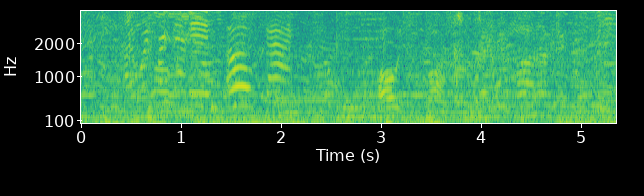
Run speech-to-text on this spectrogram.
I went for seven. Oh, God. Oh, Holy fuck. Oh,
